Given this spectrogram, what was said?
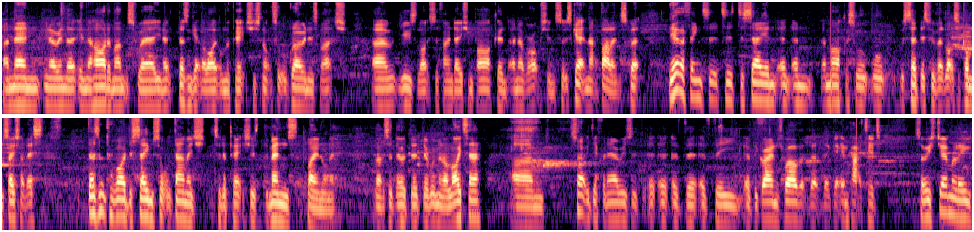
And then you know, in the in the harder months where you know it doesn't get the light on the pitch, it's not sort of growing as much. Um, use the likes of Foundation Park and, and other options. So it's getting that balance. But the other thing to, to, to say, and, and, and Marcus will, will, will said this, we've had lots of conversation like this, doesn't provide the same sort of damage to the pitch as the men's playing on it. That's it. The, the, the women are lighter, um, slightly different areas of, of, the of the of the ground as well that, that, that get impacted. So he's generally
